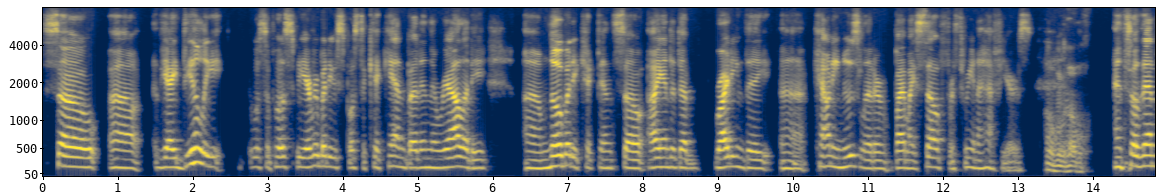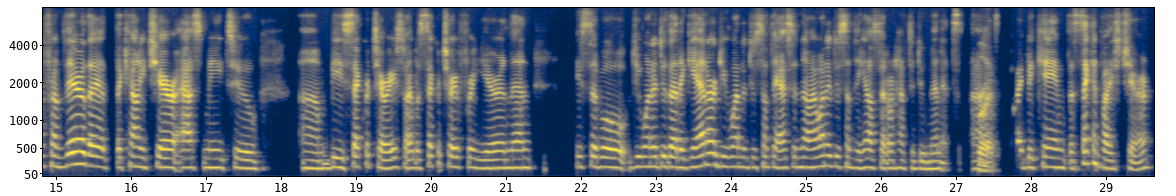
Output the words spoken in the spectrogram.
So uh, the ideally it was supposed to be everybody was supposed to kick in, but in the reality, um, nobody kicked in. So I ended up writing the uh, county newsletter by myself for three and a half years. Oh no! And so then from there, the the county chair asked me to um, be secretary. So I was secretary for a year, and then he said, "Well, do you want to do that again, or do you want to do something?" I said, "No, I want to do something else. I don't have to do minutes." Uh, right. So I became the second vice chair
